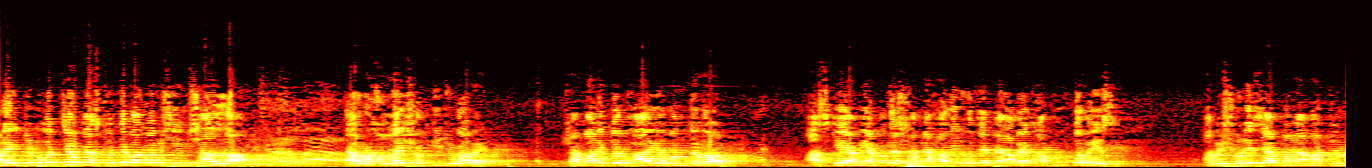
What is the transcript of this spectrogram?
অনেক যুবকের চেয়েও কাজ করতে পারব আমি ইনশাআল্লাহ। কারণ আল্লাহ সবকিছু যোগাবে সম্মানিত ভাই ও বন্ধুগণ আজকে আমি আপনাদের সামনে হাজির হতে পেরে আবেগ আপ্লুত হয়েছে। আমি শুনেছি আপনারা আমার জন্য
